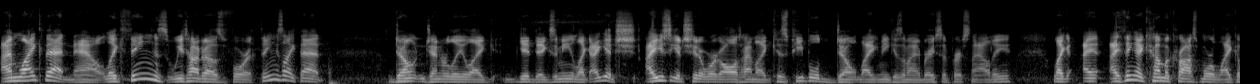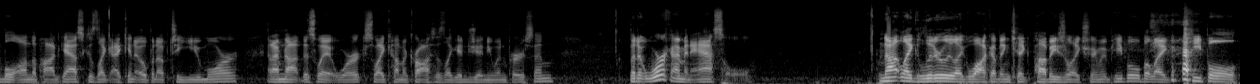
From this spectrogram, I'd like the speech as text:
I'm like that now. Like things we talked about this before. Things like that don't generally like get digs at me. Like I get sh- I used to get shit at work all the time like cuz people don't like me because of my abrasive personality. Like I I think I come across more likable on the podcast cuz like I can open up to you more and I'm not this way at work, so I come across as like a genuine person. But at work I'm an asshole. Not like literally like walk up and kick puppies or like scream at people, but like people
